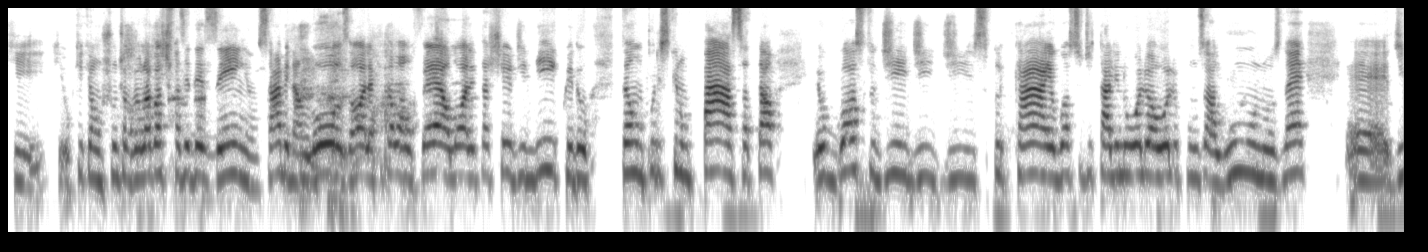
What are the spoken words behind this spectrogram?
que, que, o que é um chute alveolar, eu gosto de fazer desenho, sabe, na lousa, olha, aqui está o alvéolo, olha, está cheio de líquido, então por isso que não passa, tal. Eu gosto de, de, de explicar, eu gosto de estar ali no olho a olho com os alunos, né, é, de,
